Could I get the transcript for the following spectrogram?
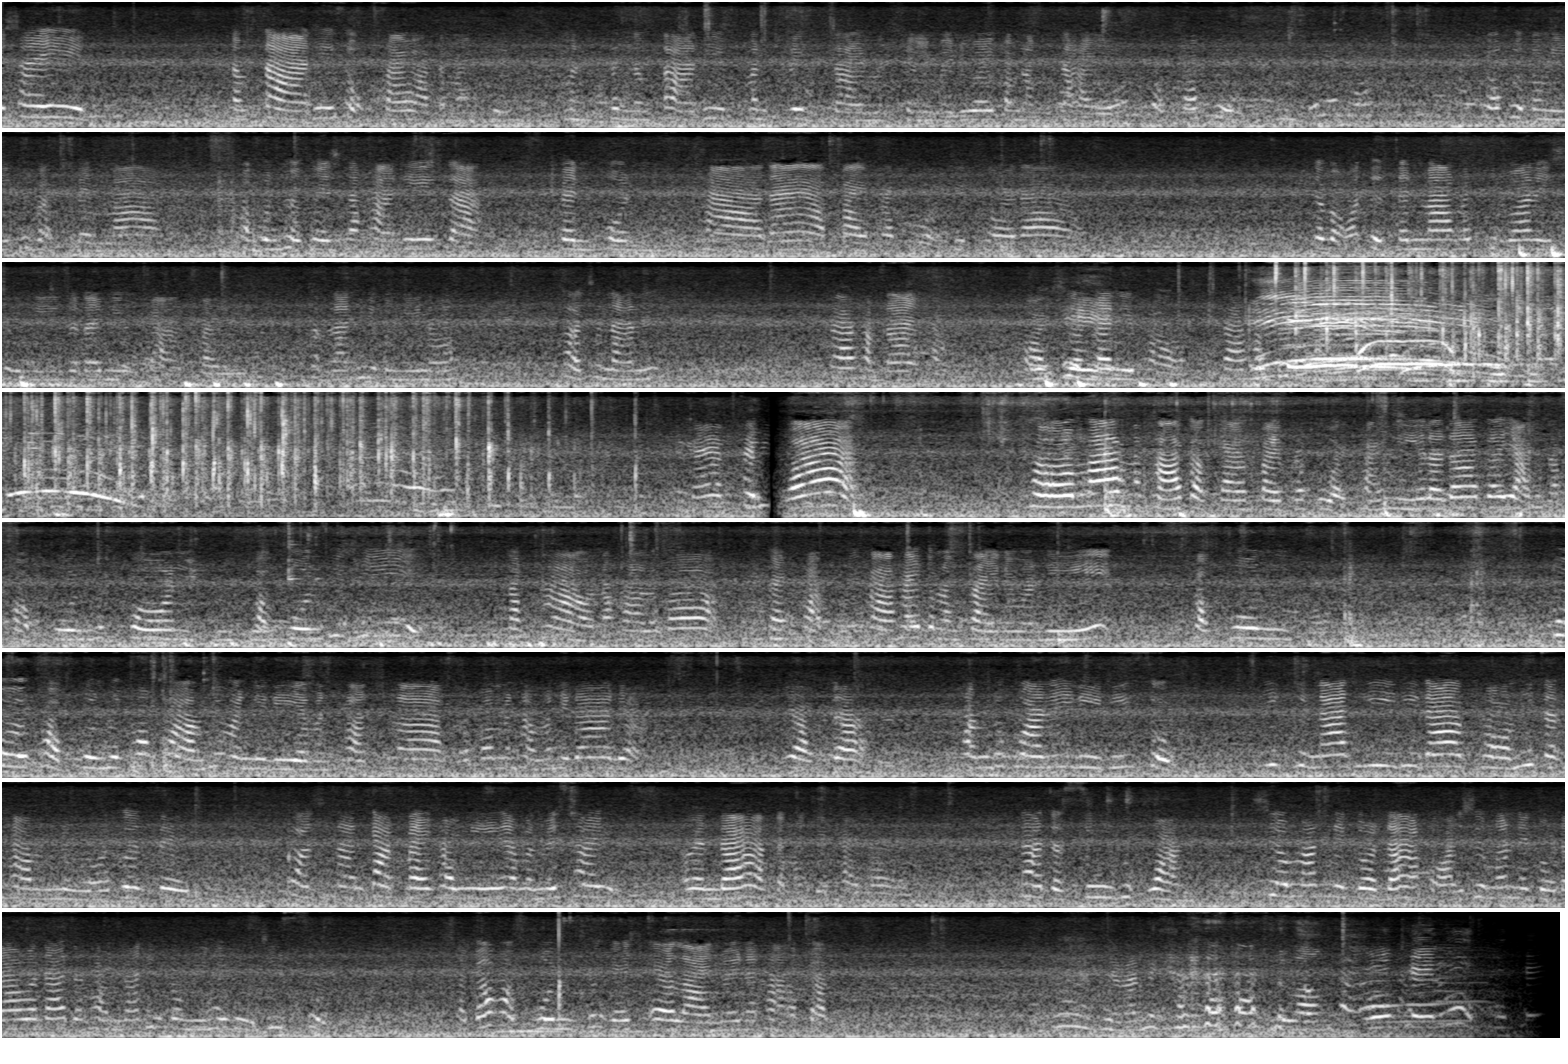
ไม่ใช่น้ำตาที่โศกเศร้าอะแต่มันคือ มันเป็นน้ำตาที่มันปริ่มใจมันเต็มไปด้วยกำลังใจก็คือก็คือตรงนี้คือแบบเต็มมากขอบคุณเธอเพชนะคะที่จะเป็นคนพาด้าไปประกวดที่ฟลอริดาจะบอกว่าตื่นเต้นมากไม่คิดว่าในชีวิตนี้จะได้มีโอกาสไปทำหน้าที่ตรงนี้เนาะเพราะฉะนั้นด้าทำได้ค่ะ ขอเชื่อแค่นี้พอด้าขอบคุณ เธอมากนะคะกับการไปประกวดครั้งนี้แล้วด้าก็อยากจะขอบคุณทุกคน ขอบคุณพี่ๆนักข่าวนะคะ แล้วก็แฟนคลับที่มาให้กำลังใจในวันนี้ ขอบคุณ คือขอบคุณทุกข้อความที่มันดีๆ มันทัชมาก แล้วก็มันทำให้ด้เนี่ยอยากจะทำทุกวันให้ดีที่สุดนี่คือหน้าที่ที่ด้าพร้อมที่จะทำหนึ่งร้อยเปอร์เซ็นต์เพราะฉะนั้นการไปครั้งนี้เนี่ยมันไม่ใช่ อเวนด้าแต่มันคือไทยแลนด์ด้าจะสู้ทุกวัน เชื่อมั่นในตัวด้าขอให้เชื่อมั่นในตัวด้าว่าด้าจะทำหน้าที่ตรงนี้ให้ดีที่สุด แล้วก็ขอบคุณทุกเอชแอร์ไลน์ด้วยนะคะกับเฮ้ยเดี๋ยวมันไม่ค่ะโอเคลูก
